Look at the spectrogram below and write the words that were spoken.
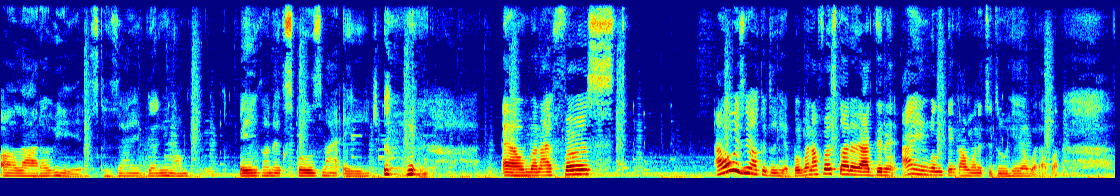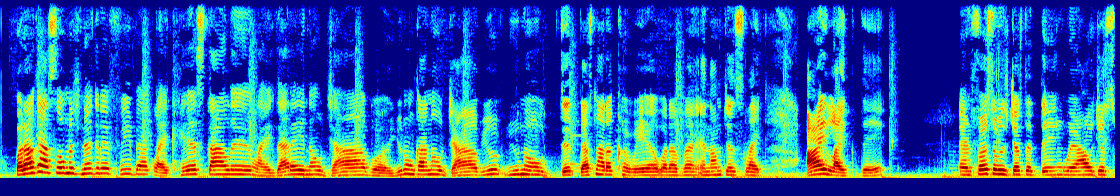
a lot of years because I ain't gonna, you know, ain't gonna expose my age. and when I first, I always knew I could do hair, but when I first started, I didn't, I didn't really think I wanted to do hair whatever. But I got so much negative feedback, like hairstyling, like that ain't no job, or you don't got no job, you you know that's not a career, whatever. And I'm just like, I liked it and first it was just a thing where I just,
